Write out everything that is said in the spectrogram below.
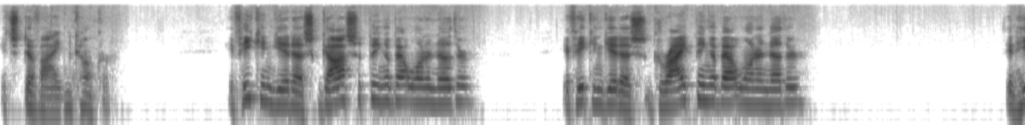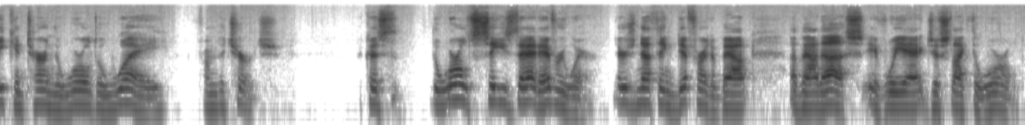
it's divide and conquer. If he can get us gossiping about one another, if he can get us griping about one another, then he can turn the world away from the church. Because the world sees that everywhere. There's nothing different about, about us if we act just like the world.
